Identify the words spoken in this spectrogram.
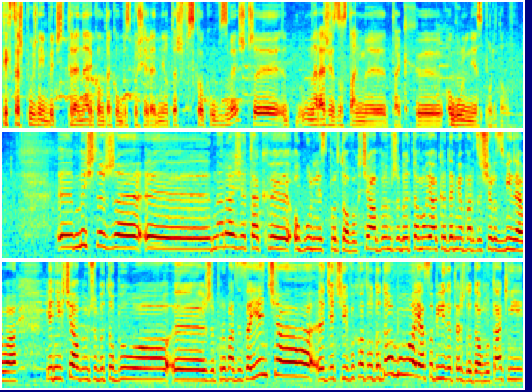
Ty chcesz później być trenerką taką bezpośrednio też w skoku wzwyż, czy na razie zostańmy tak ogólnie sportowo? Y, myślę, że y, na razie tak y, ogólnie sportowo. Chciałabym, żeby ta moja akademia bardzo się rozwinęła. Ja nie chciałabym, żeby to było, że prowadzę zajęcia, dzieci wychodzą do domu, a ja sobie idę też do domu, tak? I,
